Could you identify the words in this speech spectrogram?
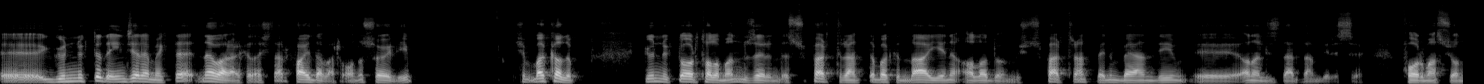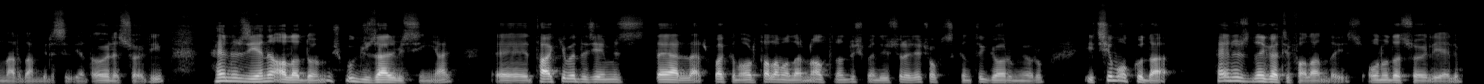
e, günlükte de incelemekte ne var arkadaşlar? Fayda var onu söyleyeyim. Şimdi bakalım Günlükte ortalamanın üzerinde. Süper Trend'de bakın daha yeni ala dönmüş. Süper Trend benim beğendiğim e, analizlerden birisi. Formasyonlardan birisi ya da öyle söyleyeyim. henüz yeni ala dönmüş. Bu güzel bir sinyal. Ee, takip edeceğimiz değerler bakın ortalamaların altına düşmediği sürece çok sıkıntı görmüyorum. İçim okuda henüz negatif alandayız. Onu da söyleyelim.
